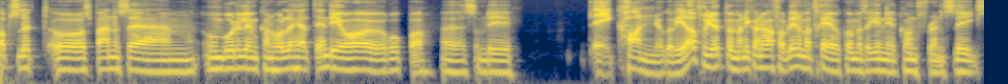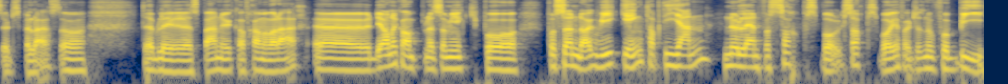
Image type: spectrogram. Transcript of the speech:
Absolutt, og spennende å se um, om Bodø-Glimt kan holde helt inn. De har jo Europa, eh, som de De kan jo gå videre fra gruppen, men de kan i hvert fall bli nummer tre og komme seg inn i et Conference League-sluttspill der. Så det blir spennende uker fremover der. Eh, de andre kampene som gikk på, på søndag, Viking tapte igjen 0-1 for Sarpsborg. Sarpsborg er faktisk nå forbi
